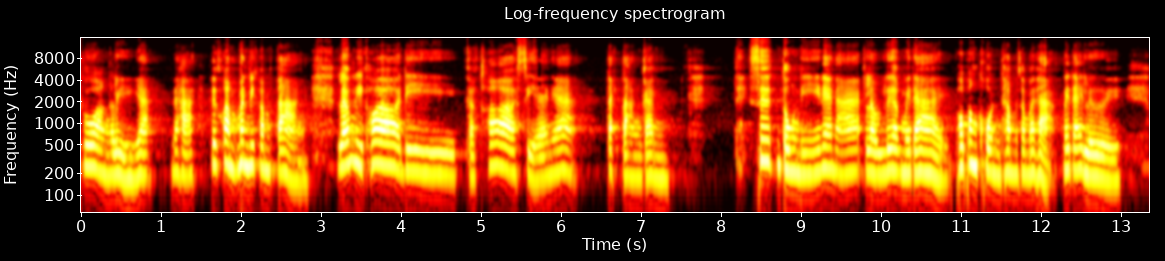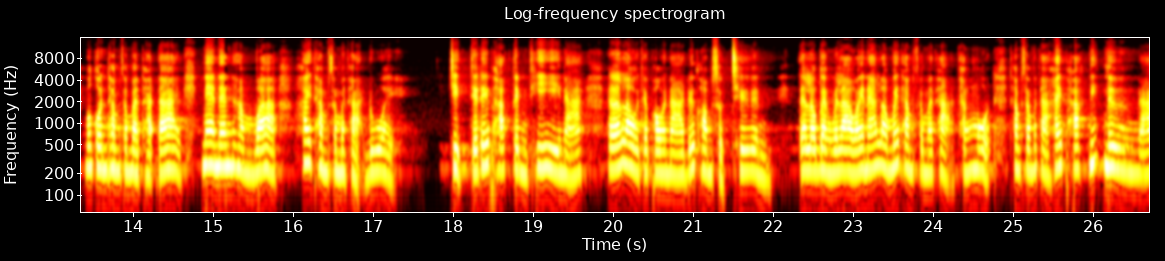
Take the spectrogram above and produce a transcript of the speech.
ช่วงๆอะไรอย่างเงี้ย นะคะคือความมันมีความต่าง แล้วมีข้อดีกับข้อเสียเนี่ยแตกต่างกัน ซึ่งตรงนี้เนี่ยนะ เราเลือกไม่ได้ เพราะบางคนทำสมถะไม่ได้เลย บางคนทำสมถะได้ แม่แนะนำว่าให้ทำสมถะด้วย จิตจะได้พักเต็มที่นะ แล้วเราจะภาวนาด้วยความสดชื่นแต่เราแบ่งเวลาไว้นะ เราไม่ทำสมถะทั้งหมดทำสมถะให้พักนิดนึงนะ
